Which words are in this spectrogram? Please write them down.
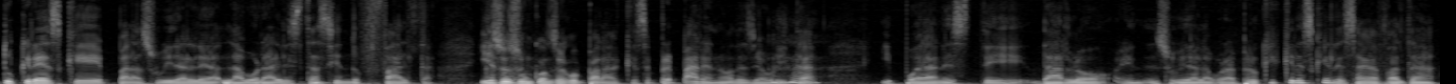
tú crees que para su vida laboral está haciendo falta? Y eso es un consejo para que se preparen, ¿no? Desde ahorita y puedan este, darlo en, su vida laboral. Pero ¿qué crees que les haga falta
